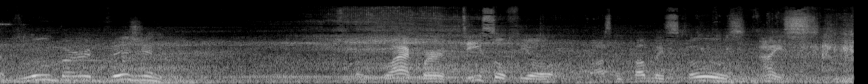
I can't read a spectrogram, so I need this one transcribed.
It's a Bluebird Vision. From Blackbird Diesel Fuel. Boston Public Schools. Nice.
